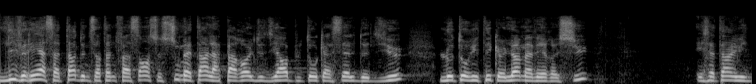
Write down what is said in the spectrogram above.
livré à Satan d'une certaine façon en se soumettant à la parole du diable plutôt qu'à celle de Dieu, l'autorité que l'homme avait reçue. Et Satan lui,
